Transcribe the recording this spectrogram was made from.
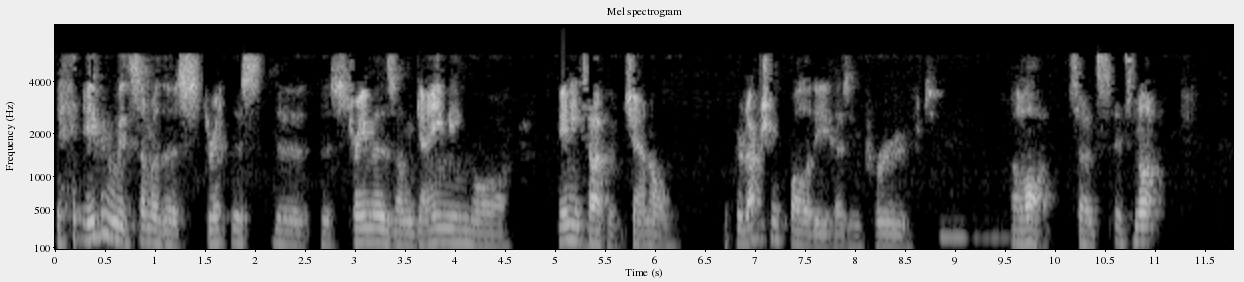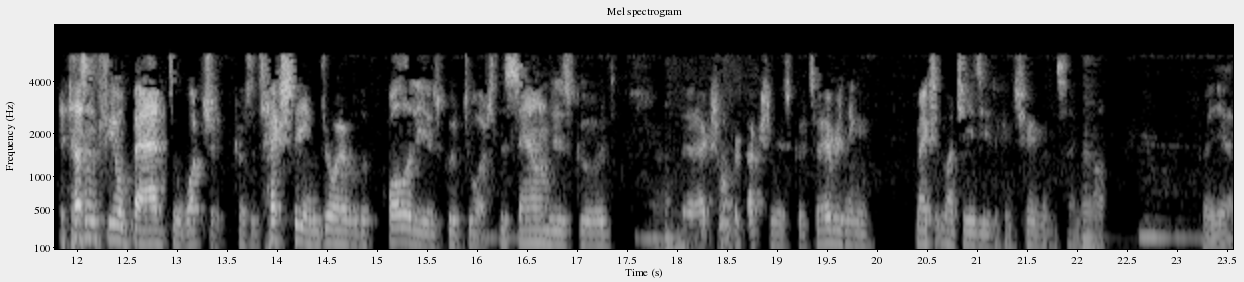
even with some of the, stre- the, the the streamers on gaming or any type of channel, the production quality has improved a lot. So it's it's not, it doesn't feel bad to watch it because it's actually enjoyable. The quality is good to watch. The sound is good. mm. The actual production is good. So everything makes it much easier to consume at the same time. But yeah.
